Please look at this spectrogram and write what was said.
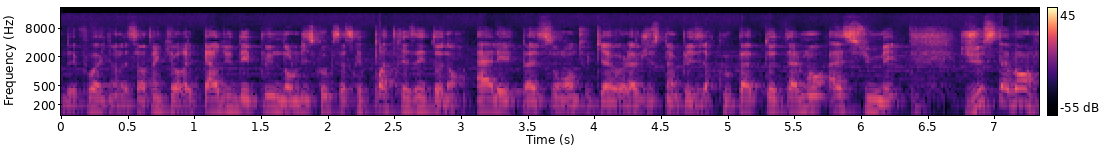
Des fois, il y en a certains qui auraient perdu des plumes dans le disco, que ça serait pas très étonnant. Allez, passons. En tout cas, voilà, juste un plaisir coupable totalement assumé. Juste avant,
